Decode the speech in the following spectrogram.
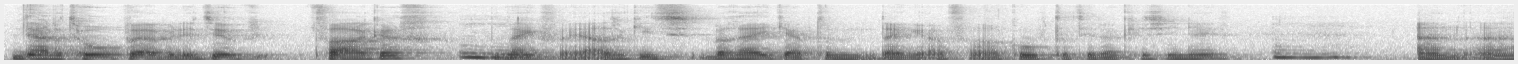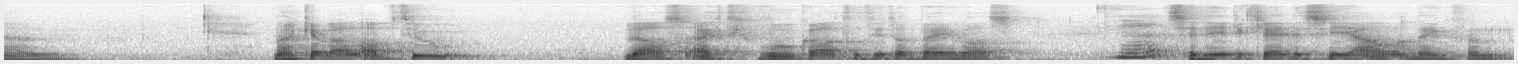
ja, dat hopen hebben we natuurlijk vaker. Mhm. Dan denk ik van, ja, als ik iets bereikt heb, dan denk ik van, ik hoop dat hij dat gezien heeft. Mhm. En, ehm, maar ik heb wel af en toe wel eens echt het gevoel gehad dat hij daarbij was. Ja? Het zijn hele kleine signaal en denk ik van,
